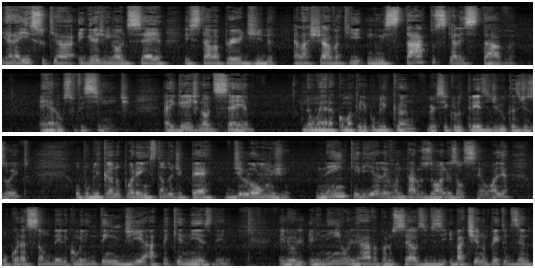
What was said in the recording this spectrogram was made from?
E era isso que a igreja em Laodiceia estava perdida. Ela achava que no status que ela estava, era o suficiente. A igreja na Odisseia não era como aquele publicano, versículo 13 de Lucas 18. O publicano, porém, estando de pé, de longe, nem queria levantar os olhos ao céu. Olha o coração dele, como ele entendia a pequenez dele. Ele, ele nem olhava para os céus e, dizia, e batia no peito, dizendo:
